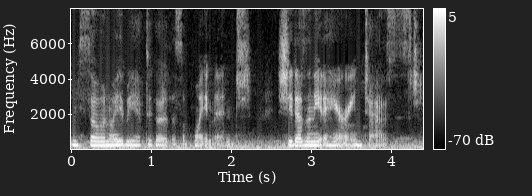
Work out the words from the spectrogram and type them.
I'm so annoyed we have to go to this appointment. She doesn't need a hearing test.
